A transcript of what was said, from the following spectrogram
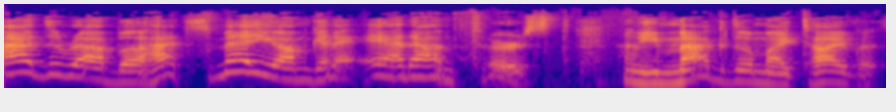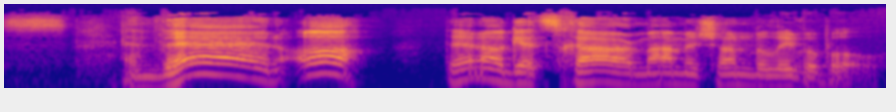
Adarabba, hatzmeya, I'm going to add on thirst. And be magdo my taivas. And then, oh, then I'll get schar, mamish, unbelievable.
